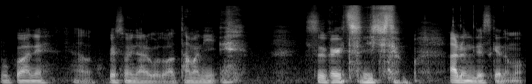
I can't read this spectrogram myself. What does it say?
僕はねあのこけそうになることはたまに数ヶ月に一度あるんですけども、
